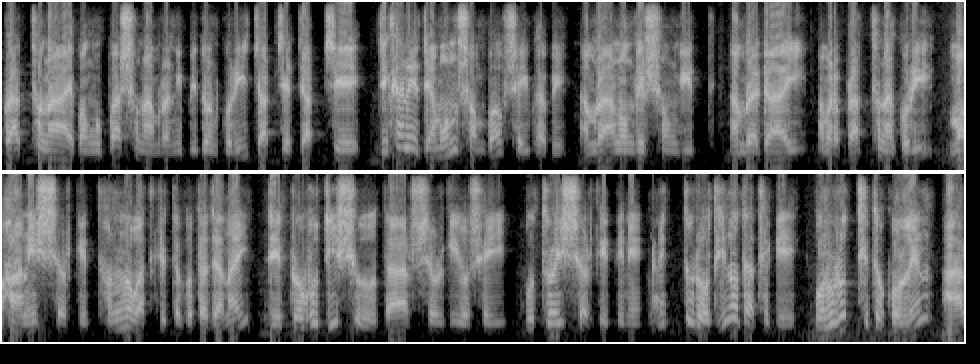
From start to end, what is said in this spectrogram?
প্রার্থনা এবং উপাসনা আমরা নিবেদন করি চার্চে চার্চে যেখানে যেমন সম্ভব সেইভাবে আমরা আনন্দের সংগীত আমরা গাই, আমরা প্রার্থনা করি। মহান ঈশ্বরকে ধন্যবাদ, কৃতজ্ঞতা জানাই যে প্রভু যিশু তার স্বর্গীয় সেই পুত্র ঈশ্বরকে তিনি মৃত্যুর অধীনতা থেকে পুনরুত্থিত করলেন আর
